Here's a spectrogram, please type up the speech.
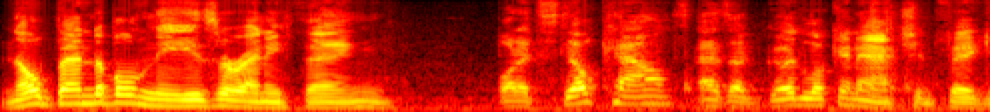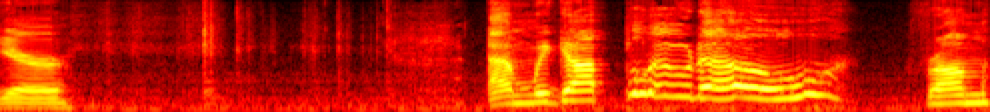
No bendable knees or anything but it still counts as a good looking action figure. And we got Pluto from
